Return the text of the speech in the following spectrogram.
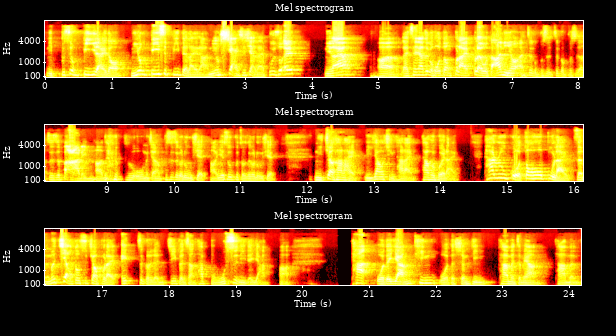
你不是用逼来的哦，你用逼是逼得来的，你用下一次下来，不是说哎你来啊啊来参加这个活动，不来不来我打你哦，哎这个不是这个不是啊，这是霸凌啊，这我们讲的不是这个路线啊，耶稣不走这个路线，你叫他来，你邀请他来，他会不会来？他如果都不来，怎么叫都是叫不来。哎，这个人基本上他不是你的羊啊。他我的羊听我的声音，他们怎么样？他们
